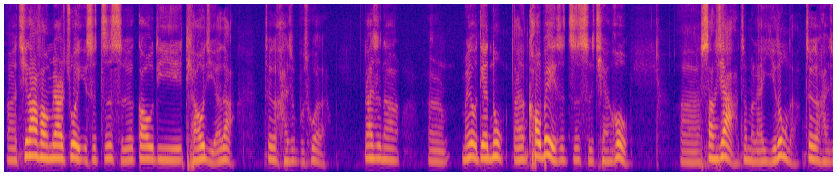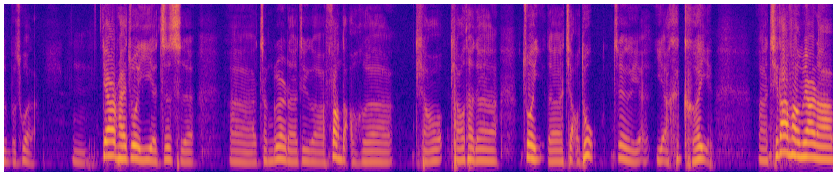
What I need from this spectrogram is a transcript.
呃，其他方面座椅是支持高低调节的，这个还是不错的，但是呢，嗯，没有电动，但靠背是支持前后，呃，上下这么来移动的，这个还是不错的，嗯，第二排座椅也支持，呃，整个的这个放倒和。调调它的座椅的角度，这个也也还可以。呃，其他方面呢，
